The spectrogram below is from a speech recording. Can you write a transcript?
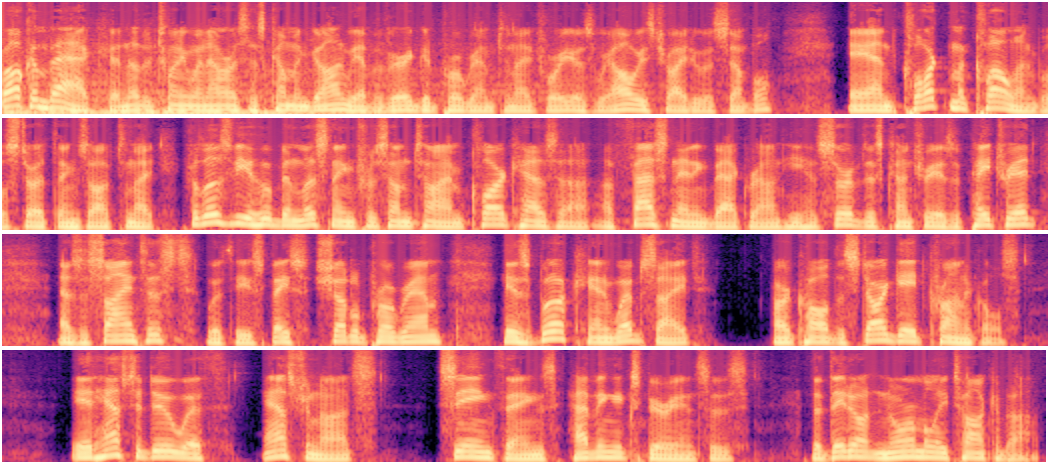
welcome back. Another 21 hours has come and gone. We have a very good program tonight for you, as we always try to assemble. And Clark McClelland will start things off tonight. For those of you who've been listening for some time, Clark has a, a fascinating background. He has served this country as a patriot, as a scientist with the Space Shuttle program. His book and website are called the Stargate Chronicles. It has to do with astronauts seeing things, having experiences that they don't normally talk about.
